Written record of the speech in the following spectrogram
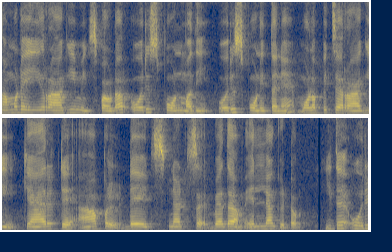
നമ്മുടെ ഈ റാഗി മിക്സ് പൗഡർ ഒരു സ്പൂൺ മതി. ഒരു സ്പൂണിൽ തന്നെ മുളപ്പിച്ച ragi carrot apple dates nuts ബദാം എല്ലാം കിട്ടും. ഇത് ഒരു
